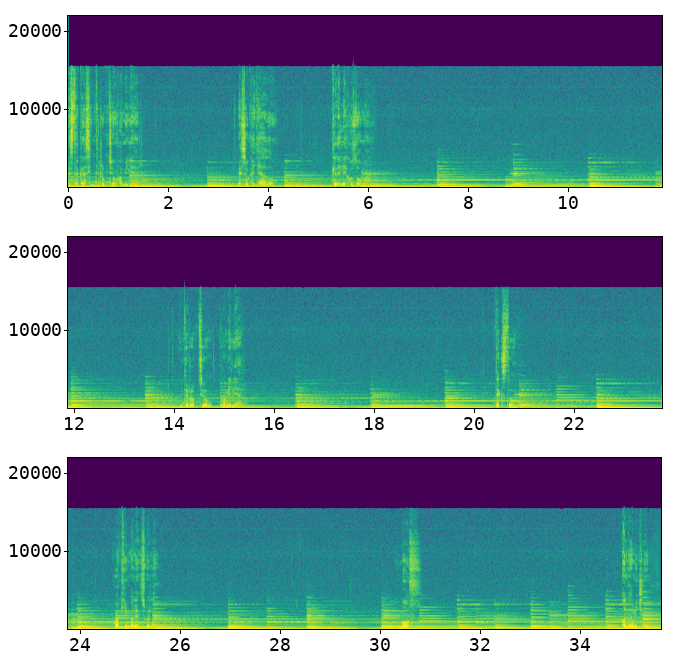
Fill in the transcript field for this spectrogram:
Esta casi interrupción familiar. Eso callado que de lejos doma. Interrupción familiar. Texto. Joaquín Valenzuela. Voz. André Michel.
